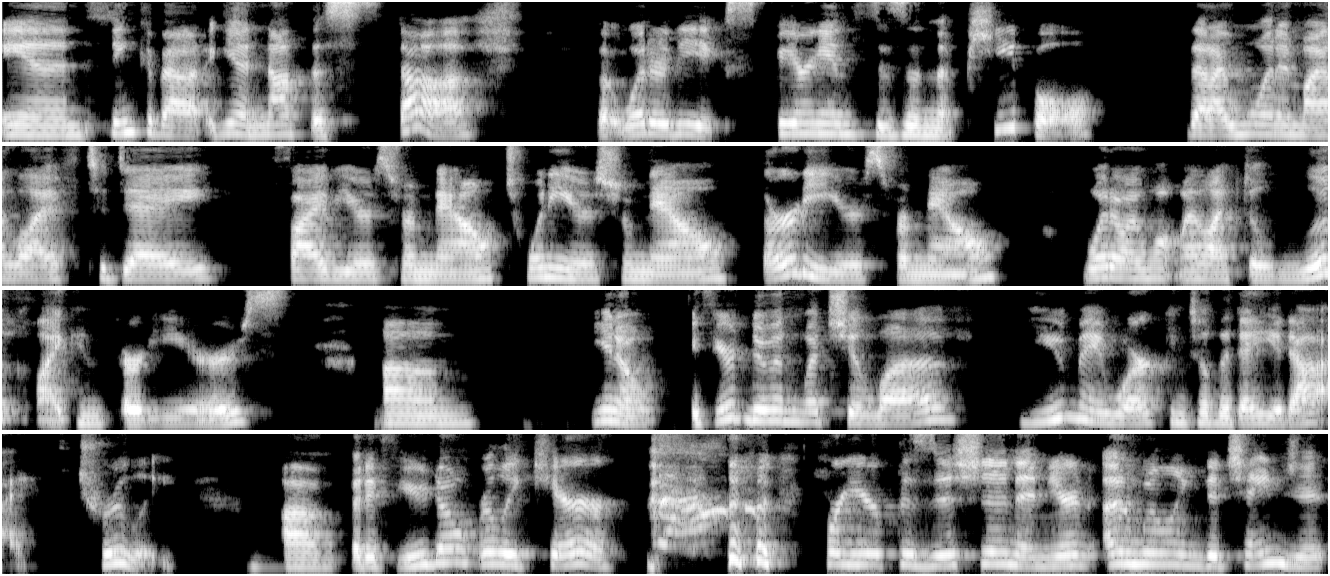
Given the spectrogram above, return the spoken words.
and think about, again, not the stuff, but what are the experiences and the people that I want in my life today, five years from now, 20 years from now, 30 years from now? What do I want my life to look like in 30 years? Um, you know, if you're doing what you love you may work until the day you die, truly. Mm. Um, but if you don't really care for your position and you're unwilling to change it,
